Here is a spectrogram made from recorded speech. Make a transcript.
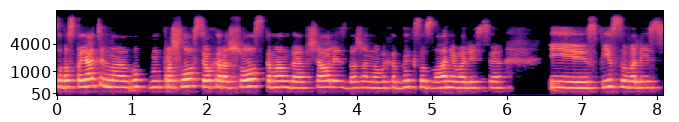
Самостоятельно ну, прошло все хорошо, с командой общались, даже на выходных созванивались и списывались,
